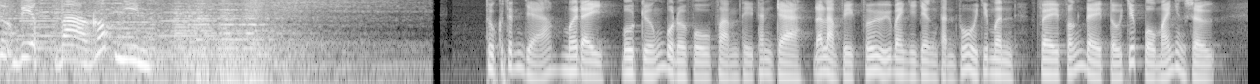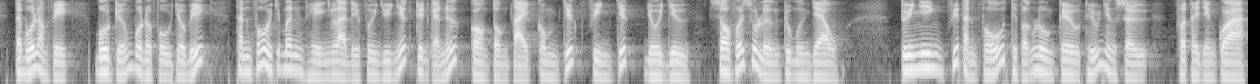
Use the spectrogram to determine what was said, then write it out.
sự việc và góc nhìn. Thưa quý thính giả, mới đây, Bộ trưởng Bộ Nội vụ Phạm Thị Thanh Trà đã làm việc với Ủy ban nhân dân thành phố Hồ Chí Minh về vấn đề tổ chức bộ máy nhân sự. Tại buổi làm việc, Bộ trưởng Bộ Nội vụ cho biết, thành phố Hồ Chí Minh hiện là địa phương duy nhất trên cả nước còn tồn tại công chức viên chức dồi dư so với số lượng trung ương giao. Tuy nhiên, phía thành phố thì vẫn luôn kêu thiếu nhân sự và thời gian qua,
